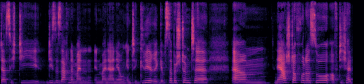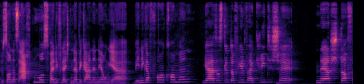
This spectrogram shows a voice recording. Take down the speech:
dass ich die, diese Sachen in, mein, in meine Ernährung integriere? Gibt es da bestimmte ähm, Nährstoffe oder so, auf die ich halt besonders achten muss, weil die vielleicht in der veganen Ernährung eher weniger vorkommen? Ja, also es gibt auf jeden Fall kritische Nährstoffe,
